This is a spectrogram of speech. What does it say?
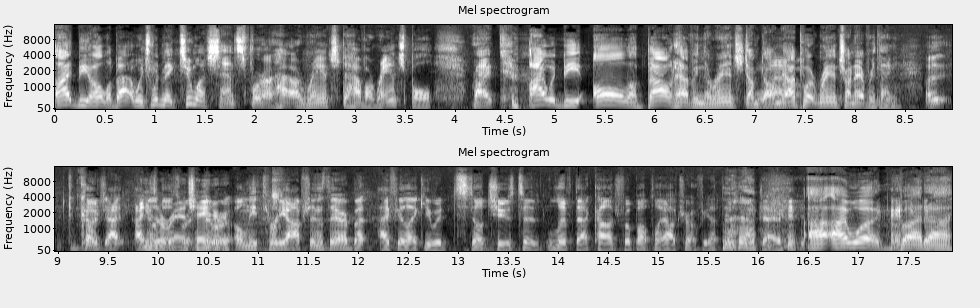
I'd be all about it, which would make too much sense for a, a ranch to have a ranch bowl, right? I would be all about having the ranch dumped on me. I put ranch on everything. Uh, Coach, I, I know a ranch were, there hater. were only three options there, but I feel like you would still choose to lift that college football playoff trophy at the end of the day. I, I would, but uh,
